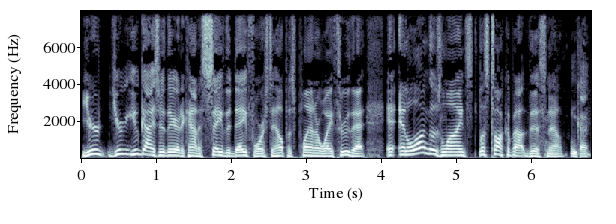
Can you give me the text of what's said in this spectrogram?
you're, you're, you guys are there to kind of save the day for us to help us plan our way through that. And, and along those lines, let's talk about this now. Okay.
